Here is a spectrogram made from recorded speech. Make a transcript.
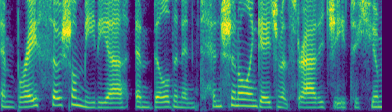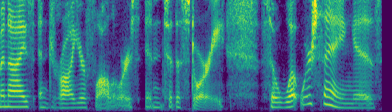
Embrace social media and build an intentional engagement strategy to humanize and draw your followers into the story. So, what we're saying is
